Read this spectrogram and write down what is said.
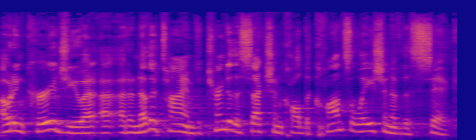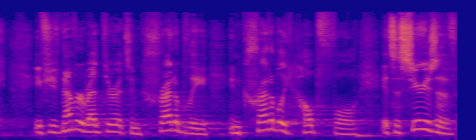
I would encourage you at, at, another time to turn to the section called The Consolation of the Sick. If you've never read through it, it's incredibly, incredibly helpful. It's a series of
